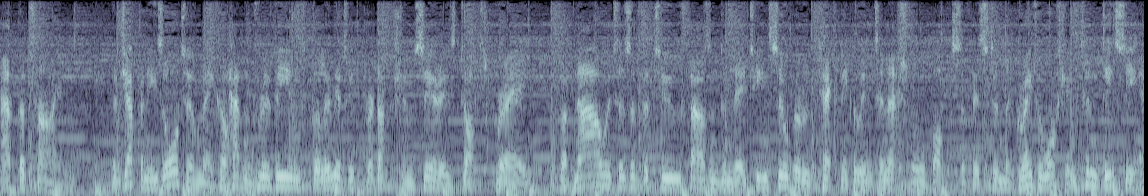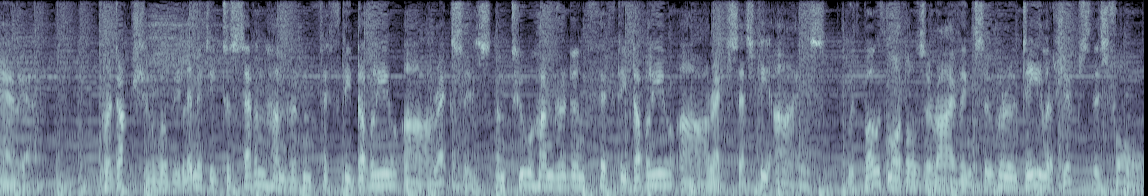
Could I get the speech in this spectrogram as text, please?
At the time, the Japanese automaker hadn't revealed the limited production Series. Gray, but now it is at the 2018 Subaru Tecnica International Boxerfest in the Greater Washington, D.C. area. Production will be limited to 750 WRXs and 250 WRX STIs, with both models arriving Subaru dealerships this fall.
